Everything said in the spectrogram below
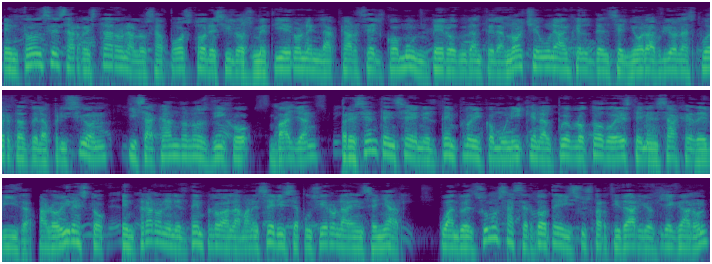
Entonces arrestaron a los apóstoles y los metieron en la cárcel común. Pero durante la noche un ángel del Señor abrió las puertas de la prisión, y sacándolos dijo, vayan, preséntense en el templo y comuniquen al pueblo todo este mensaje de vida. Al oír esto, entraron en el templo al amanecer y se pusieron a enseñar. Cuando el sumo sacerdote y sus partidarios llegaron,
